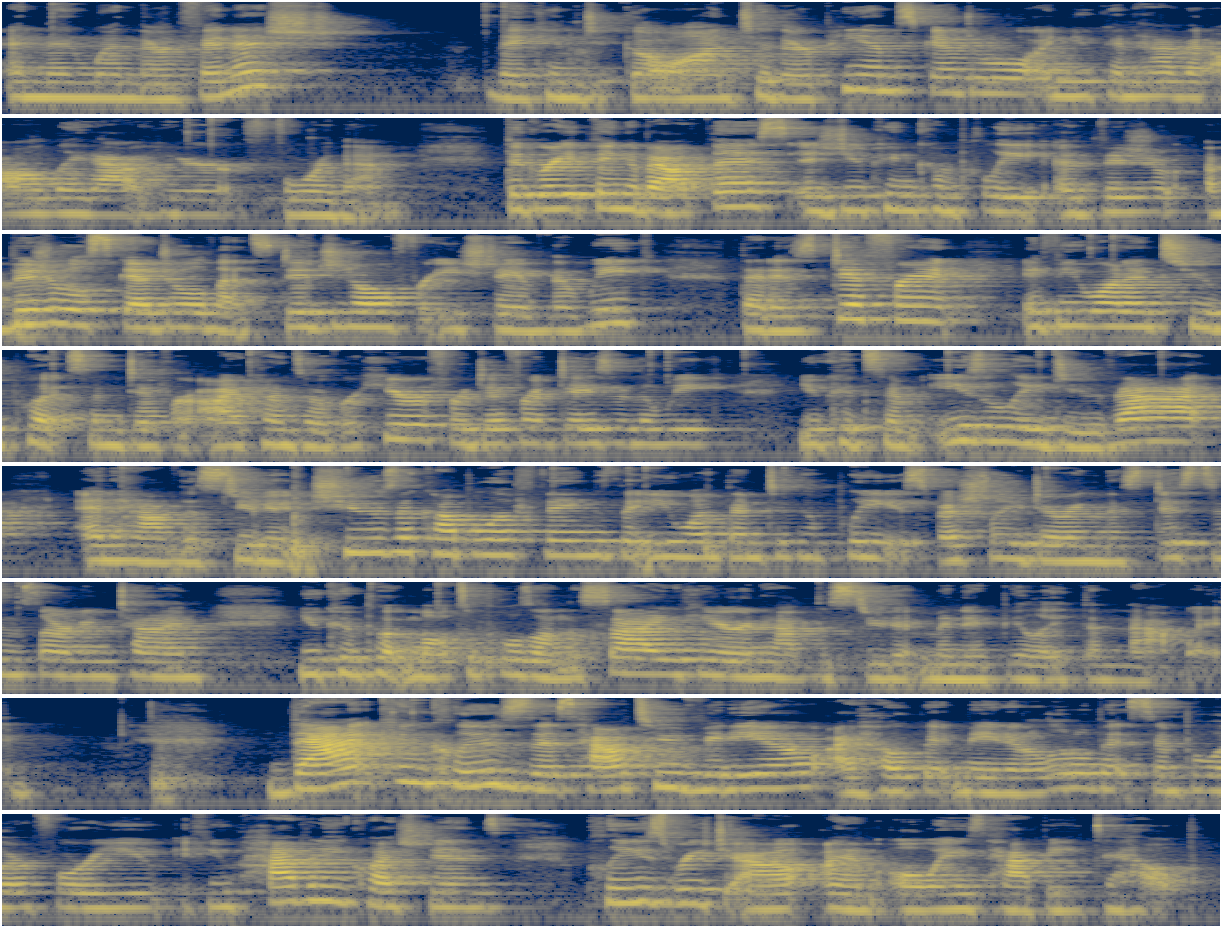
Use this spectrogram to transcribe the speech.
And then when they're finished, they can go on to their PM schedule and you can have it all laid out here for them. The great thing about this is you can complete a visual, a visual schedule that's digital for each day of the week that is different. If you wanted to put some different icons over here for different days of the week, you could some easily do that and have the student choose a couple of things that you want them to complete, especially during this distance learning time. You can put multiples on the side here and have the student manipulate them that way. That concludes this how-to video. I hope it made it a little bit simpler for you. If you have any questions, please reach out. I am always happy to help.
